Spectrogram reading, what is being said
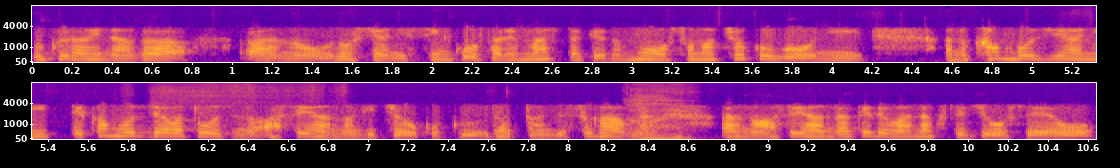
ウクライナがあのロシアに侵攻されましたけれども、その直後にあのカンボジアに行って、カンボジアは当時の ASEAN の議長国だったんですが、はい、あの ASEAN だけではなくて情勢を、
